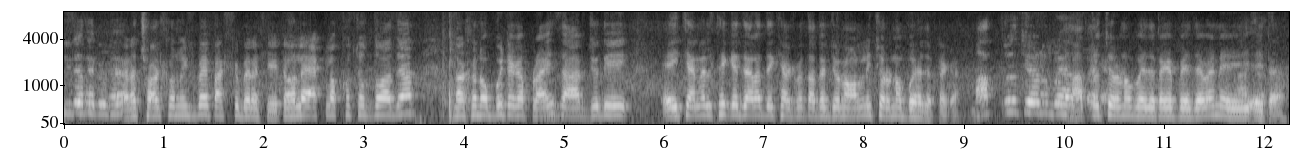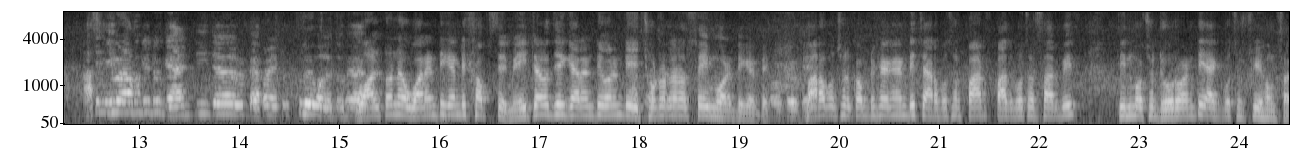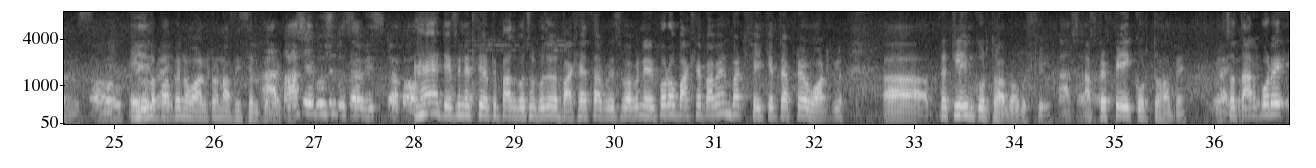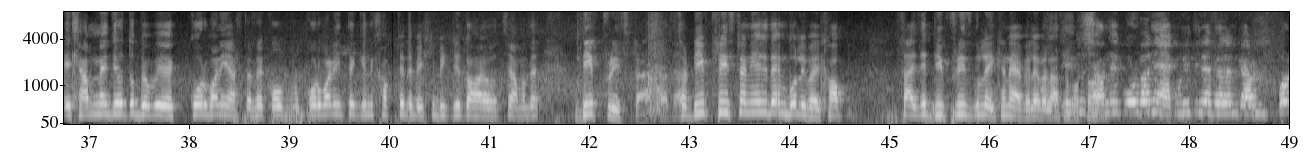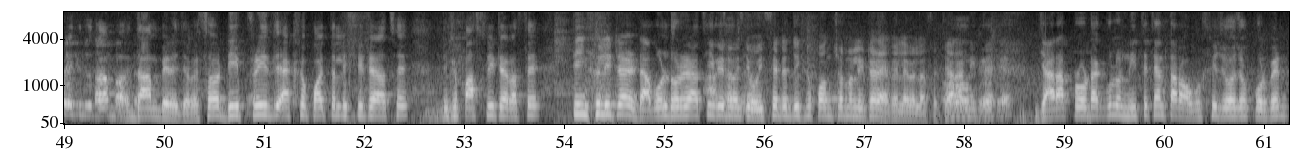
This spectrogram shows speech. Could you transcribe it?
এটা ছয়শো উনিশ বাই পাঁচশো বেরাশি এটা হলে এক লক্ষ চোদ্দ হাজার নয়শো নব্বই টাকা প্রাইস আর যদি এই চ্যানেল থেকে যারা দেখে আসবে তাদের জন্য অনলি চুরানব্বই হাজার টাকা। মাত্র 94 মাত্র চুরানব্বই হাজার টাকা পেয়ে যাবেন এই এইটা। আচ্ছা। এবার আমাকে একটু গ্যারান্টিটার ব্যাপারে একটু খুলে বলো তো ওয়ালটনের ওয়ারেন্টি গ্যারান্টি সব সেম এইটারও যে গ্যারান্টি ওয়ারেন্টি এই ছোটটারও সেম ওয়ারেন্টি গ্যারান্টি. বারো বছর কম্পিউটার গ্যারান্টি চার বছর পার্ট পাঁচ বছর সার্ভিস তিন বছর ডোর ওয়ারেন্টি এক বছর ফ্রি হোম সার্ভিস এগুলো পাবেন ওয়ালটন অফিসিয়াল হ্যাঁ ডেফিনেটলি আপনি পাঁচ বছর পর্যন্ত বাসায় সার্ভিস পাবেন। এরপরও বাসায় পাবেন বাট সেই ক্ষেত্রে আপনার ওয়াট আপনার ক্লেম করতে হবে অবশ্যই। আচ্ছা, আপনার পে করতে হবে। তো তারপরে এই সামনে যেহেতু কোরবানি আসতেছে কোরবানিতে কিন্তু সবচেয়ে বেশি বিক্রিত হয় হচ্ছে আমাদের ডিপ ফ্রিজটা আচ্ছা, তো ডিপ ফ্রিজটা নিয়ে যদি আমি বলি ভাই সব সাইজের ডিপ ফ্রিজগুলো এখানে অ্যাভেলেবেল আছে সামনে কোরবানি এখনই কিনে ফেলেন কারণ পরে কিন্তু দাম বাড়বে। দাম বেড়ে যাবে। সো ডিপ ফ্রিজ একশো পঁয়তাল্লিশ লিটার আছে দুশো পাঁচ লিটার আছে তিনশো লিটার ডাবল ডোরের আছে ইভেন ওই যে ওই সাইডে দুশো পঞ্চান্ন লিটার অ্যাভেলেবেল আছে। যারা নিতে. যারা প্রোডাক্টগুলো নিতে চান তারা অবশ্যই যোগাযোগ করবেন।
